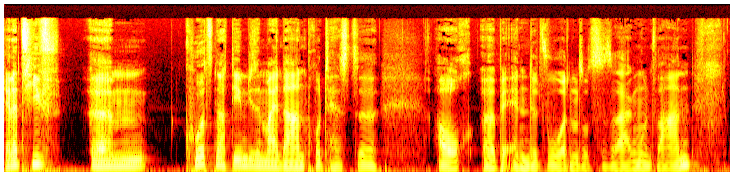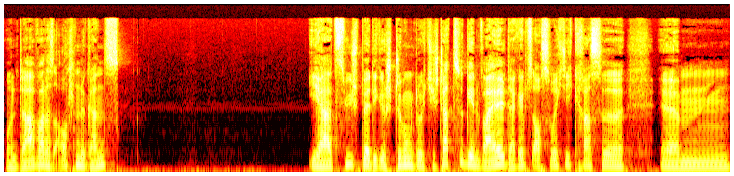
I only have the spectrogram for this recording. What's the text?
Relativ ähm, kurz nachdem diese Maidan-Proteste auch äh, beendet wurden sozusagen und waren. Und da war das auch schon eine ganz ja, zwiespältige Stimmung durch die Stadt zu gehen, weil da gibt es auch so richtig krasse ähm,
